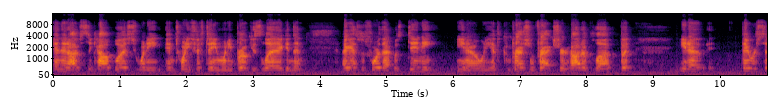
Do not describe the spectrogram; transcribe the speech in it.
and then obviously Kyle Busch when he in 2015 when he broke his leg, and then I guess before that was Denny. You know when he had the compression fracture at Auto Club, but you know, they were so,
